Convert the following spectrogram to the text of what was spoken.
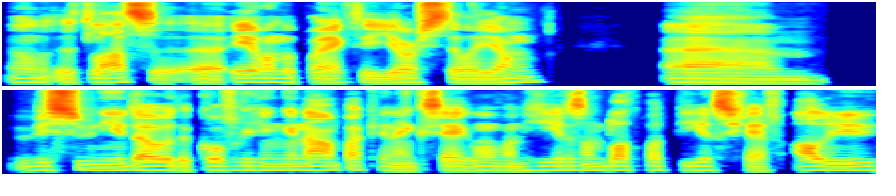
Het laatste, eh, een van de projecten, You're Still Young, ehm, wisten we niet hoe dat we de cover gingen aanpakken. En ik zei gewoon van, hier is een blad papier, schrijf al uw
